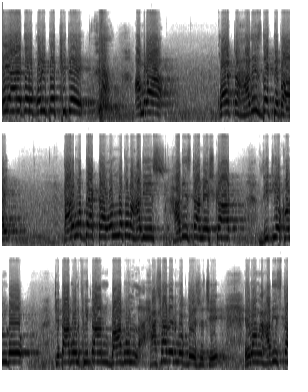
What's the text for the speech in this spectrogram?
এই আয়াতের পরিপ্রেক্ষিতে আমরা কয়েকটা হাদিস দেখতে পাই। তার মধ্যে একটা অন্যতম হাদিস, হাদিসটা মেশকাত, দ্বিতীয় খণ্ড, কেতাবুল ফিতান, বাবুল হাসারের মধ্যে এসেছে এবং হাদিসটা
